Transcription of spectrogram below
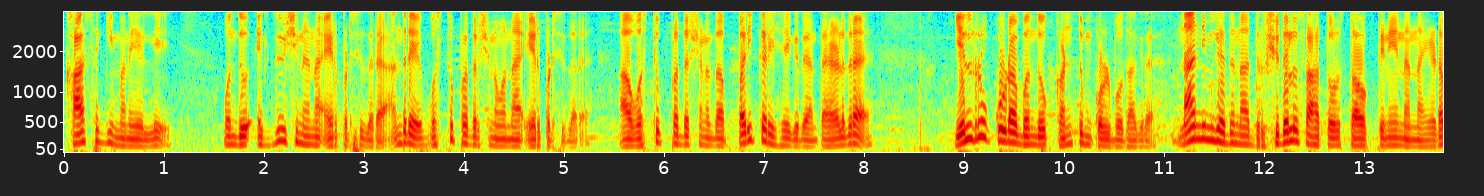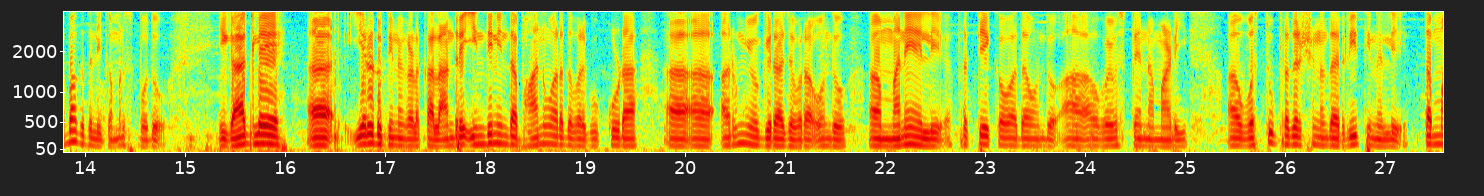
ಖಾಸಗಿ ಮನೆಯಲ್ಲಿ ಒಂದು ಎಕ್ಸಿಬಿಷನನ್ನು ಏರ್ಪಡಿಸಿದ್ದಾರೆ. ಅಂದರೆ ವಸ್ತು ಪ್ರದರ್ಶನವನ್ನು ಏರ್ಪಡಿಸಿದ್ದಾರೆ. ಆ ವಸ್ತು ಪ್ರದರ್ಶನದ ಪರಿಕರಿ ಹೇಗಿದೆ ಅಂತ ಹೇಳಿದ್ರೆ ಎಲ್ಲರೂ ಕೂಡ ಬಂದು ಕಣ್ ತುಂಬಿಕೊಳ್ಬೋದಾಗಿದೆ. ನಾನು ನಿಮಗೆ ಅದನ್ನು ದೃಶ್ಯದಲ್ಲೂ ಸಹ ತೋರಿಸ್ತಾ ಹೋಗ್ತೀನಿ. ನನ್ನ ಎಡಭಾಗದಲ್ಲಿ ಗಮನಿಸ್ಬೋದು. ಈಗಾಗಲೇ ಎರಡು ದಿನಗಳ ಕಾಲ, ಅಂದರೆ ಇಂದಿನಿಂದ ಭಾನುವಾರದವರೆಗೂ ಕೂಡ ಅರುಣ್ ಯೋಗಿರಾಜ್ ಅವರ ಒಂದು ಮನೆಯಲ್ಲಿ ಪ್ರತ್ಯೇಕವಾದ ಒಂದು ವ್ಯವಸ್ಥೆಯನ್ನು ಮಾಡಿ ವಸ್ತು ಪ್ರದರ್ಶನದ ರೀತಿಯಲ್ಲಿ ತಮ್ಮ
